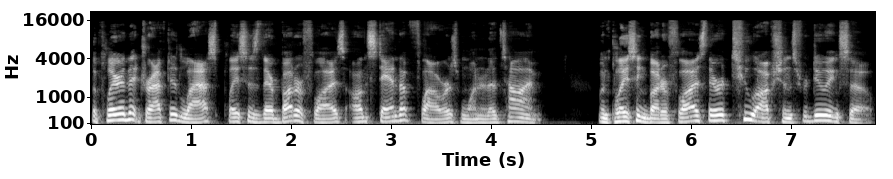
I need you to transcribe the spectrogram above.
The player that drafted last places their butterflies on stand-up flowers one at a time. When placing butterflies, there are two options for doing so.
